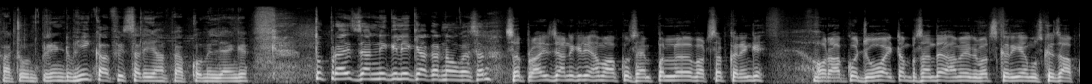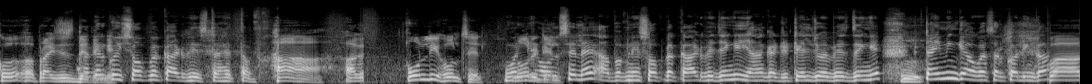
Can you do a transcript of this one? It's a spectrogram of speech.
कार्टून प्रिंट भी काफ़ी सारे यहाँ पे आपको मिल जाएँगे। तो प्राइस जानने के लिए क्या करना होगा सर सर प्राइस जानने के लिए हम आपको सैंपल व्हाट्सअप करेंगे और आपको जो आइटम पसंद है हमें रिवर्स करिए हम उसके साथ आपको प्राइजेस दे अगर देंगे। कोई शॉप का कार्ड भेजता है तब। हाँ हाँ अगर only wholesale no retail wholesale है आप अपने शॉप का कार्ड भेजेंगे यहाँ का डिटेल जो है भेज देंगे। हम्म। टाइमिंग क्या होगा सर कॉलिंग का?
